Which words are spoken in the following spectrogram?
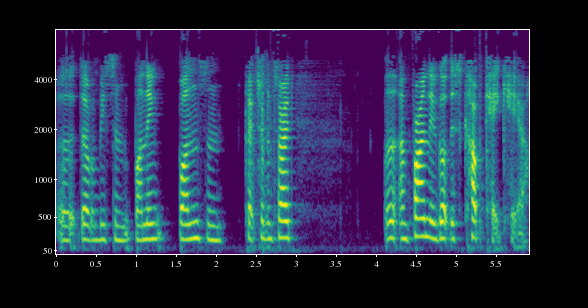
Uh, there would be some bunning, buns and ketchup inside. Uh, and finally, we've got this cupcake here.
